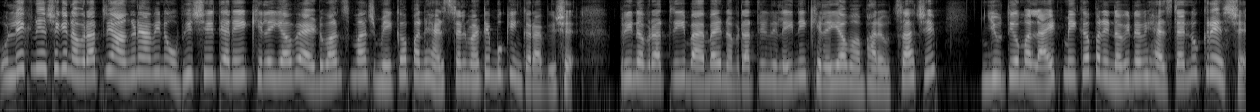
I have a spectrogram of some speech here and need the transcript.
ઉલ્લેખનીય છે કે નવરાત્રી આંગણે આવીને ઊભી છે ત્યારે ખેલૈયાઓએ એડવાન્સમાં જ મેકઅપ અને હેરસ્ટાઇલ માટે બુકિંગ કરાવ્યું છે. પ્રી નવરાત્રી બાય બાય નવરાત્રીને લઈને ખેલૈયાઓમાં ભારે ઉત્સાહ છે. યુવતીઓમાં લાઇટ મેકઅપ અને નવી નવી હેરસ્ટાઇલનો ક્રેઝ છે.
